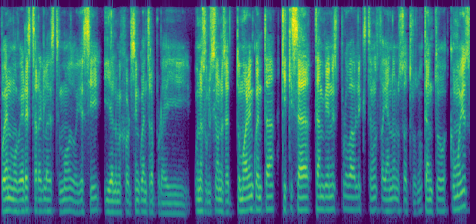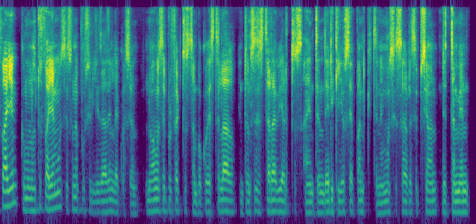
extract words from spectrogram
pueden mover esta regla de este modo y así y a lo mejor se encuentra por ahí una solución. O sea, tomar en cuenta que quizá también es probable que estemos fallando nosotros, ¿no? Tanto como ellos fallen, como nosotros fallamos, es una posibilidad en la ecuación. No vamos a ser perfectos tampoco de este lado. Entonces, estar abiertos a entender y que ellos sepan que tenemos esa recepción de también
